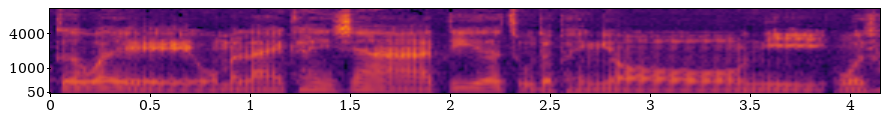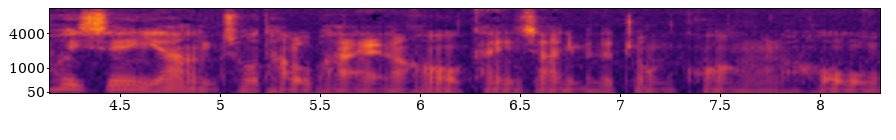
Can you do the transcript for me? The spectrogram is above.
各位，我们来看一下第二组的朋友。你我会先一样抽塔罗牌，然后看一下你们的状况，然后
